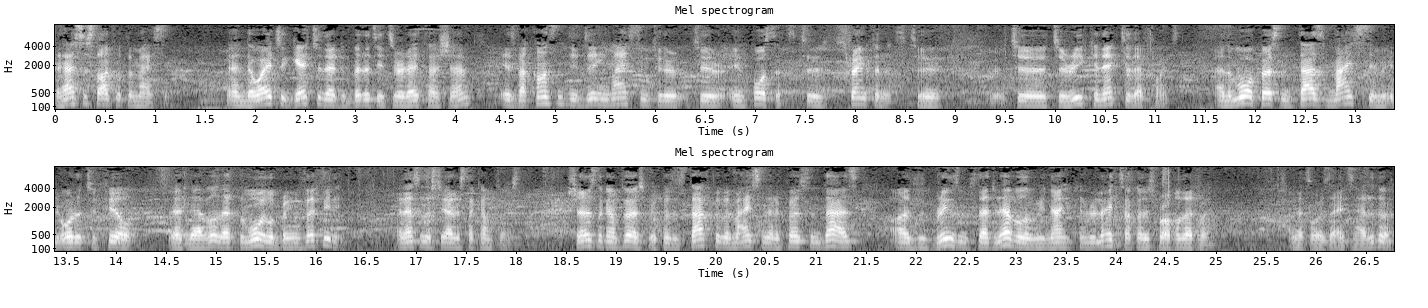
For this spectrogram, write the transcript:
It has to start with the Maisi. And the way to get to that ability to relate to Hashem is by constantly doing Maisim to, to enforce it, to strengthen it, to, to, to reconnect to that point. And the more a person does Maisim in order to feel that level, that the more it will bring him to that feeling. And that's where the Shia has to come first. Has to come first because it's after the Maisim that a person does uh, it brings him to that level that now he can relate to HaKadosh Baruch Hu that way. And that's always the answer how to do it.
